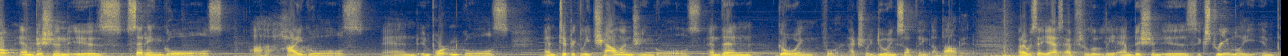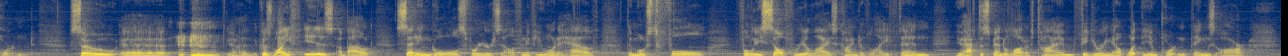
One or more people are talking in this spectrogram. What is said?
Well, ambition is setting goals, uh, high goals, and important goals, and typically challenging goals, and then going for it, actually doing something about it. And I would say, yes, absolutely, ambition is extremely important. So, uh, because life is about setting goals for yourself, and if you want to have the most full, fully self-realized kind of life, then you have to spend a lot of time figuring out what the important things are,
